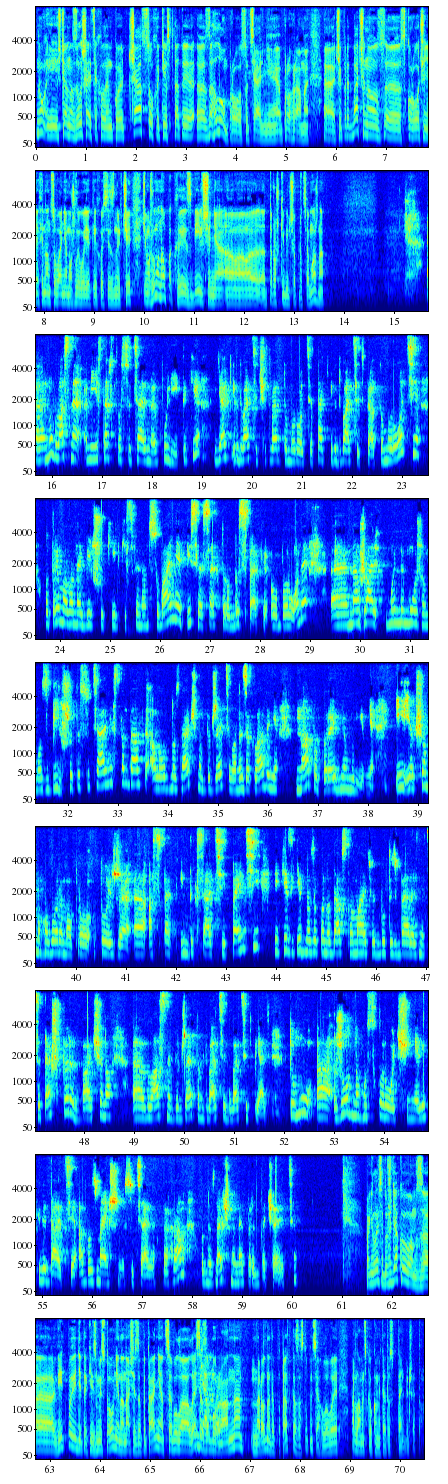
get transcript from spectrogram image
Ну і ще у нас залишається хвилинкою часу. Хотів спитати е, загалом про соціальні програми. Е, Чи передбачено скорочення фінансування, можливо, якихось із них, чи, чи можливо навпаки збільшення? Трошки більше про це можна? Е, Ну, власне, Міністерство соціальної політики, як і в 2024 році, так і в 2025 році, отримало найбільшу кількість фінансування після сектору безпеки і оборони. Е, На жаль, ми не можемо збільшити соціальні стандарти, але однозначно в бюджеті вони закладені на попередньому рівні. І якщо ми говоримо про той же е, аспект індексації пенсій, які згідно законодавства мають відбутись в березні, це теж передбачено власне бюджетом 2025. Тому е, жодного скорочення, ліквідації або зменшення соціальних програм однозначно не передбачається. Пані Лесі, дуже дякую вам за відповіді, такі змістовні на наші запитання. Це була Леся Дякую. Забуранна, народна депутатка, заступниця голови парламентського комітету з питань бюджету.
